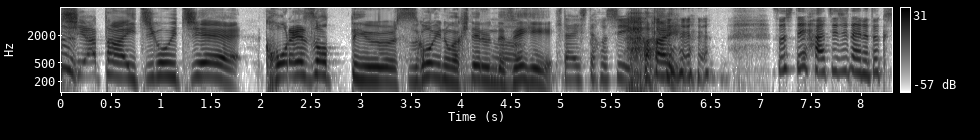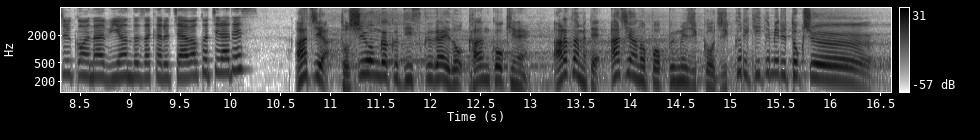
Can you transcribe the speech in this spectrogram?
シアター一期一会これぞっていうすごいのが来てるんでぜひ。期待してほしい。はい。そして8時台の特集コーナービヨンドザカルチャーはこちらです。アジア都市音楽ディスクガイド観光記念。改めてアジアのポップミュージックをじっくり聴いてみる特集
